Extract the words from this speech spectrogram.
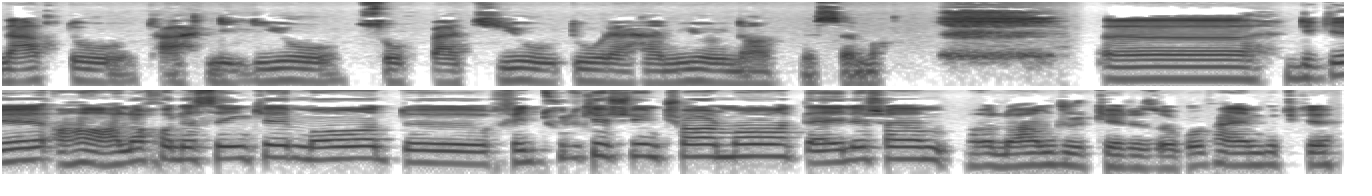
نقد و تحلیلی و صحبتی و دور همی و اینا مثل ما. دیگه آها حالا خلاصه این که ما خیلی طول کشیم چهار ماه دلیلش هم حالا همجور که رضا گفت همین بود که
